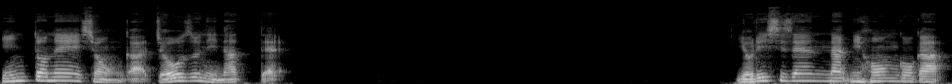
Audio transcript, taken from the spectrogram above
イントネーションが上手になって、より自然な日本語が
